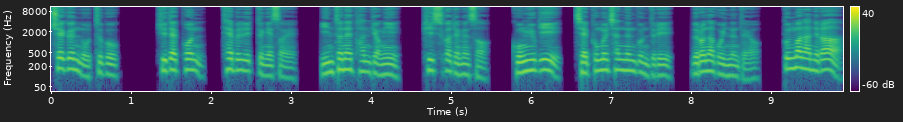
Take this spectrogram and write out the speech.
최근 노트북, 휴대폰, 태블릿 등에서의 인터넷 환경이 필수가 되면서 공유기 제품을 찾는 분들이 늘어나고 있는데요. 뿐만 아니라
